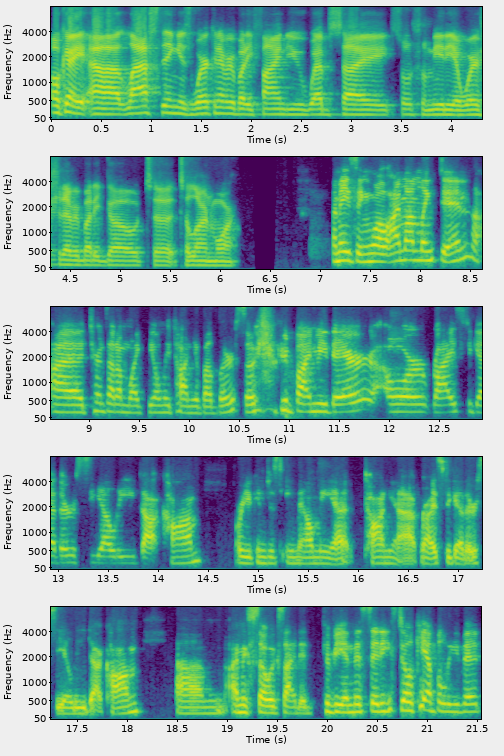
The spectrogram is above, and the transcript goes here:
Okay. Uh, last thing is where can everybody find you? Website, social media. Where should everybody go to to learn more? Amazing. Well, I'm on LinkedIn. Uh, turns out I'm like the only Tanya Budler, so you can find me there or risetogethercle.com, or you can just email me at Tanya at risetogethercle.com. Um, I'm so excited to be in this city. Still can't believe it.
